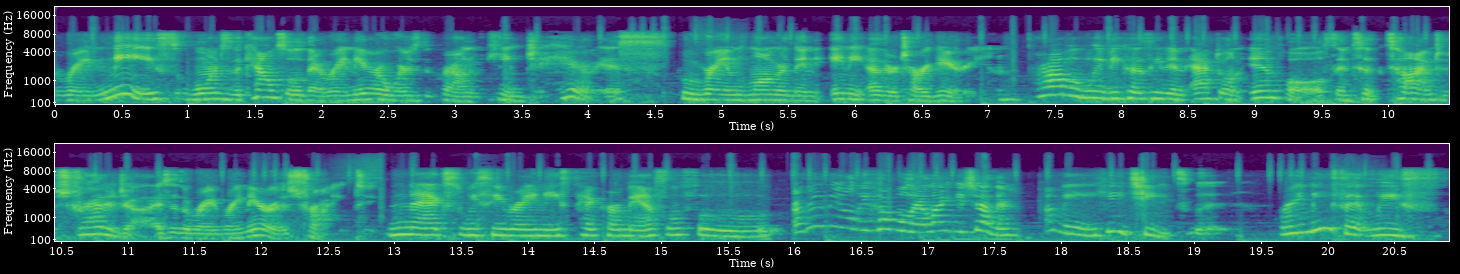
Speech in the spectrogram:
Rhaenys warns the council that Rhaenyra wears the crown of King Jaehaerys, who reigned longer than any other Targaryen. Probably because he didn't act on impulse and took time to strategize the way Rhaenyra is trying to. Next, we see Rhaenys take her man some food. Are they the only couple that like each other? I mean, he cheats, but Rhaenys at least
